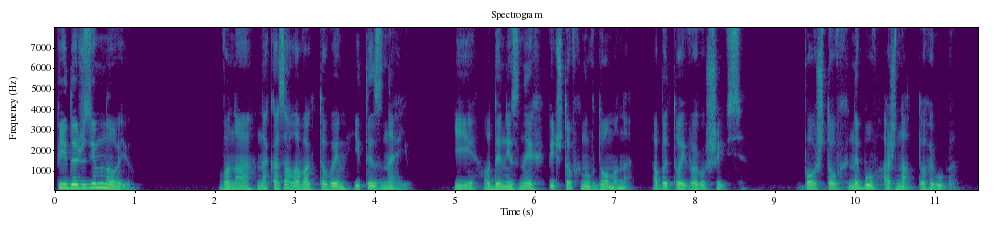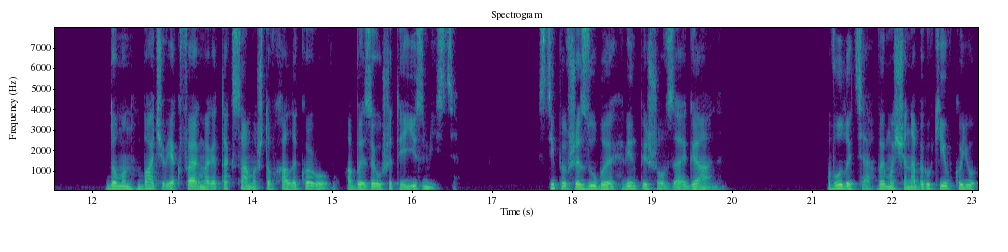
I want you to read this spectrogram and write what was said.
підеш зі мною. Вона наказала вартовим іти з нею, і один із них підштовхнув Домана, аби той ворушився. Поштовх не був аж надто грубим. Домон бачив, як фермери так само штовхали корову, аби зрушити її з місця. Стіпивши зуби, він пішов за Егеанен. Вулиця, вимощена бруківкою,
